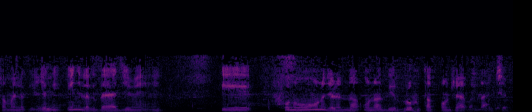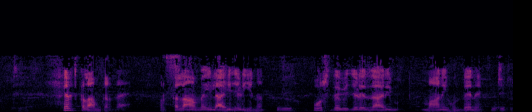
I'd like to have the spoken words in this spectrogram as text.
سمجھ لگی۔ یعنی انج لگتا ہے جی کہ فنون جڑے نا انہوں دی روح تک پہنچایا بندہ۔ ہے اچھا پھر کلام کرتا ہے۔ اور کلام الہی جڑی ہے نا جی۔ اس دے بھی جڑے ظاہری معنی ہوندے نے۔ جی جی۔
